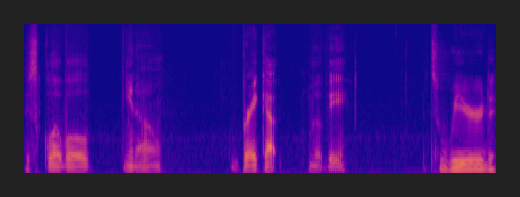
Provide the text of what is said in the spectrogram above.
this global, you know, breakout movie. It's weird.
